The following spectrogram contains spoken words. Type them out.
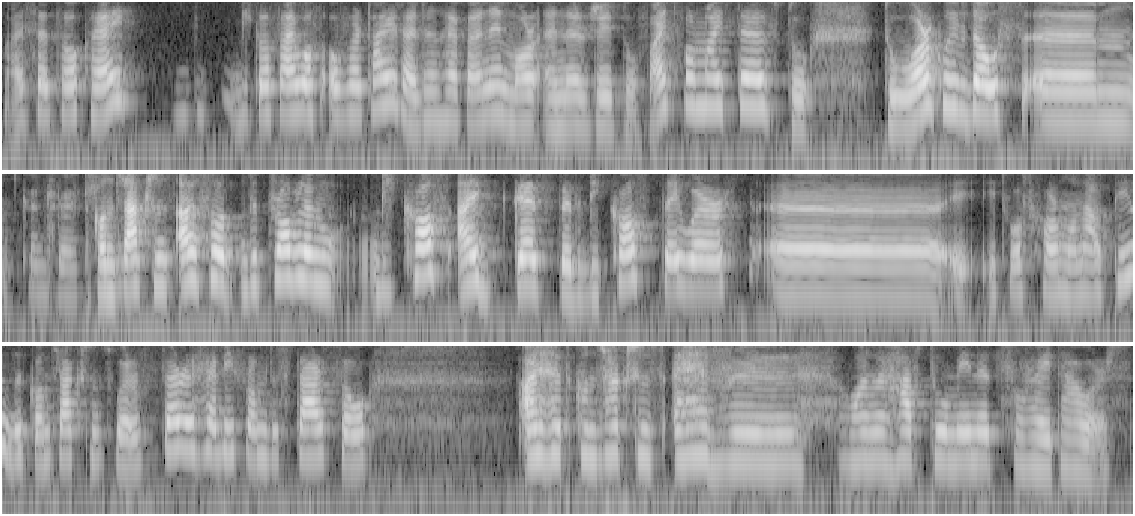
I said, okay, because I was overtired. I didn't have any more energy to fight for myself, to, to work with those um, Contraction. contractions. Also, the problem because I guess that because they were, uh, it, it was hormonal pill. The contractions were very heavy from the start, so I had contractions every one and a half, two minutes for eight hours.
